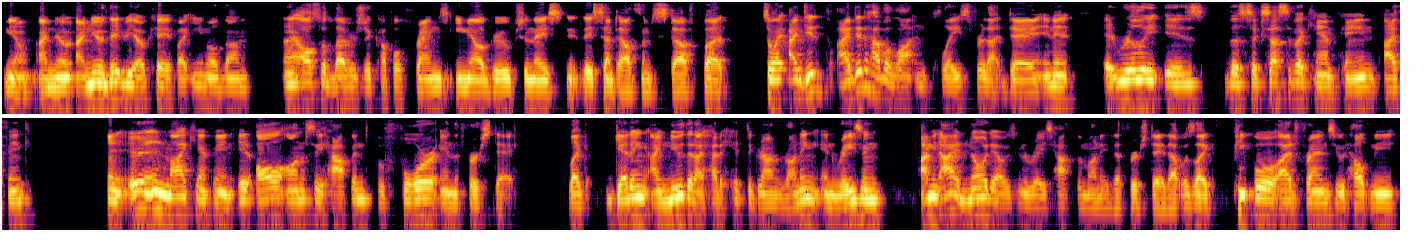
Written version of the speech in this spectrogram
you know, I know I knew they'd be okay if I emailed them. And I also leveraged a couple friends' email groups, and they they sent out some stuff. But so I, I did I did have a lot in place for that day, and it it really is the success of a campaign. I think, and er, in my campaign, it all honestly happened before and the first day. Like getting, I knew that I had to hit the ground running and raising. I mean, I had no idea I was going to raise half the money the first day. That was like people. I had friends who would help me, and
